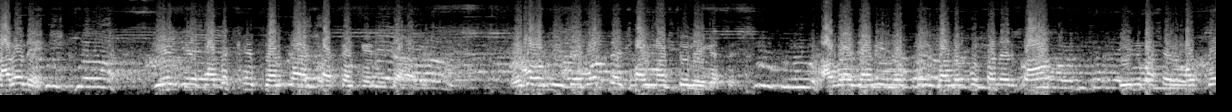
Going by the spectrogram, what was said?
কারণে যে যে পদক্ষেপ দরকার, সরকারকে নিতে হবে। এবং ইতিমধ্যে ছয় মাস চলে গেছে। আমরা জানি নব্বই গণপ্রস্থানের পর তিন মাসের মধ্যে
